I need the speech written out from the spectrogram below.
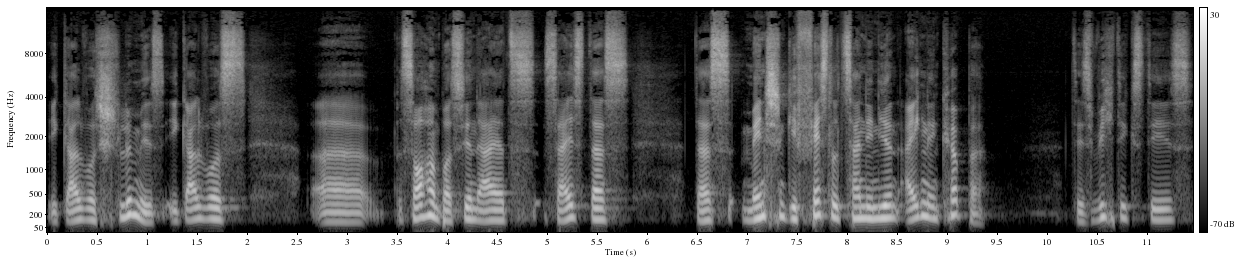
egal was schlimm ist, egal was äh, Sachen passieren, auch jetzt, sei es, dass, dass Menschen gefesselt sind in ihren eigenen Körper. Das Wichtigste ist,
